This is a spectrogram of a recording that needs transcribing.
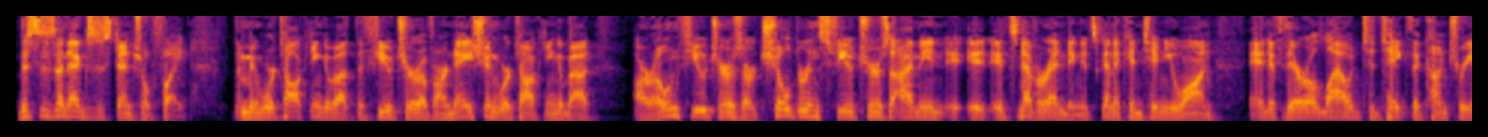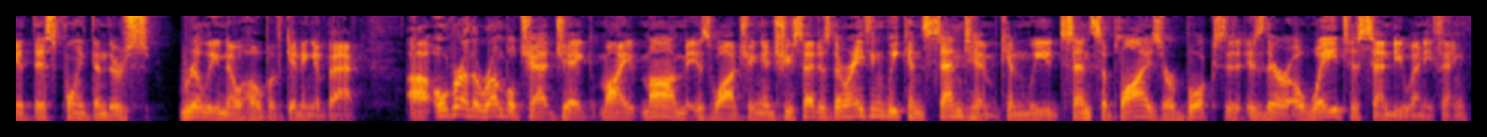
this is an existential fight. I mean, we're talking about the future of our nation. We're talking about our own futures, our children's futures. I mean, it, it's never ending. It's going to continue on. And if they're allowed to take the country at this point, then there's really no hope of getting it back. Uh, over on the Rumble chat, Jake, my mom is watching, and she said, "Is there anything we can send him? Can we send supplies or books? Is, is there a way to send you anything?"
